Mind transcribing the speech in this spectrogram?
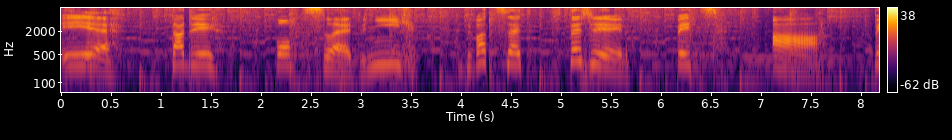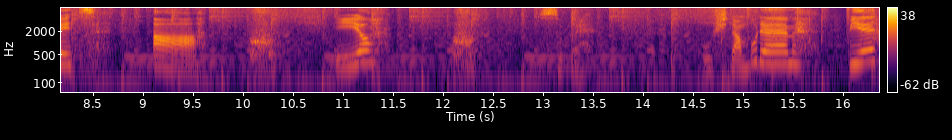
Je tady posledních 20 vteřin. Pic a pic a jo. Super. Už tam budem. Pět,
